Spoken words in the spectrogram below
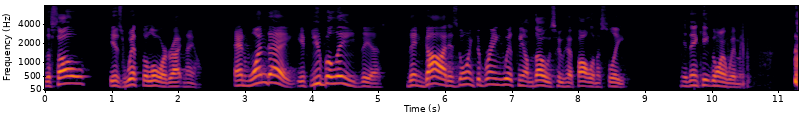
the soul, is with the Lord right now. And one day, if you believe this, then God is going to bring with him those who have fallen asleep. And then keep going with me.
